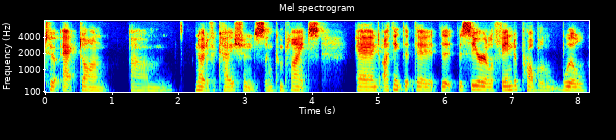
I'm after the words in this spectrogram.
to act on um, notifications and complaints. And I think that the, the, the serial offender problem will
